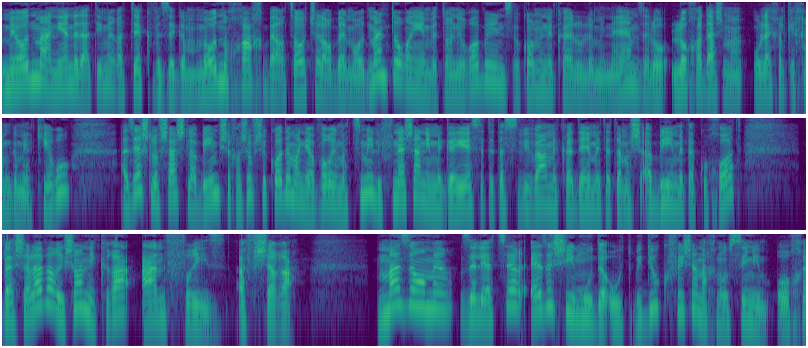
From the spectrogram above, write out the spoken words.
מאוד מעניין, לדעתי מרתק, וזה גם מאוד נוכח בהרצאות של הרבה מאוד מנטורים, וטוני רובינס וכל מיני כאלו למיניהם, זה לא, לא חדש, אולי חלקכם גם יכירו. אז יש שלושה שלבים שחשוב שקודם אני אעבור עם עצמי, לפני שאני מגייסת את הסביבה המקדמת, את המשאבים, את הכוחות. והשלב הראשון נקרא unfreeze, הפשרה. מה זה אומר? זה לייצר איזושהי מודעות, בדיוק כפי שאנחנו עושים עם אוכל,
